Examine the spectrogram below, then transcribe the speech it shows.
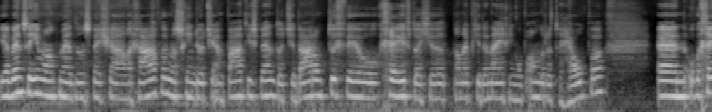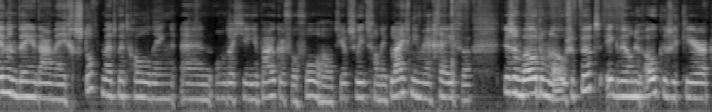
Jij bent er iemand met een speciale gave, misschien dat je empathisch bent, dat je daarom te veel geeft, dat je, dan heb je de neiging op anderen te helpen. En op een gegeven moment ben je daarmee gestopt met withholding en omdat je je buik er veel vol had. Je hebt zoiets van ik blijf niet meer geven. Het is een bodemloze put. Ik wil nu ook eens een keer,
